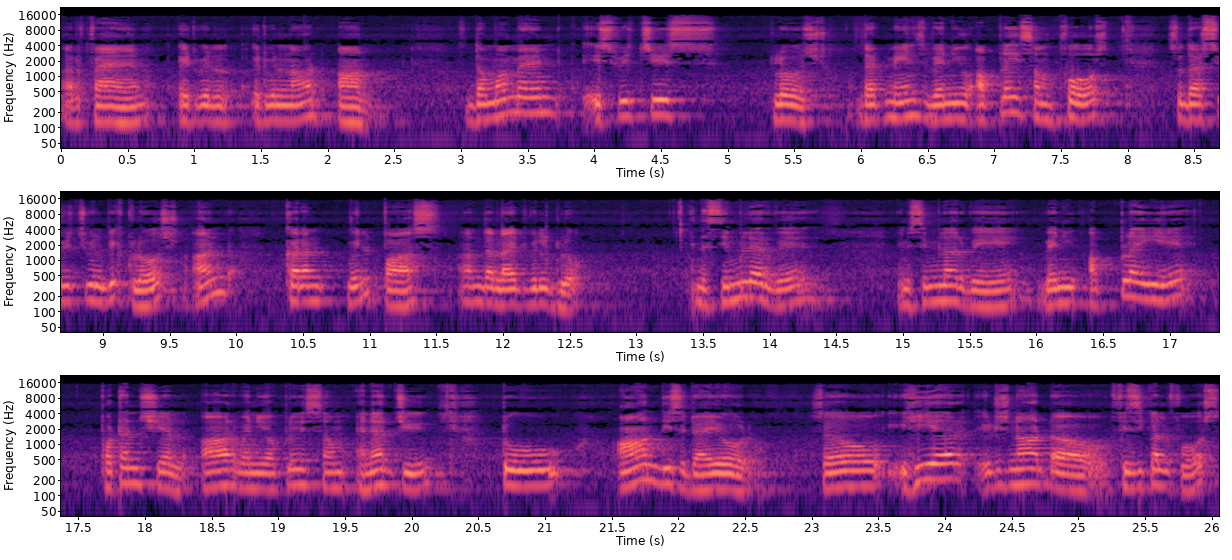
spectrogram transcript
or fan it will it will not on. The moment a switch is closed that means when you apply some force so the switch will be closed and current will pass and the light will glow. In a similar way in a similar way when you apply a potential or when you apply some energy to on this diode so here it is not a physical force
